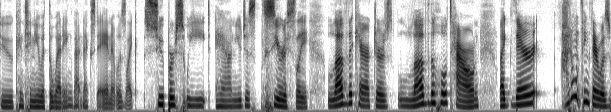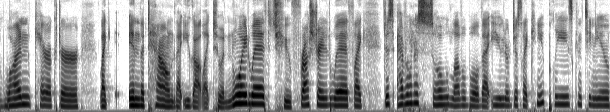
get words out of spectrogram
to continue with the wedding that next day. And it was like super sweet. And you just seriously love the characters, love the whole town. Like, there, I don't think there was one character like in the town that you got like too annoyed with, too frustrated with. Like, just everyone is so lovable that you're just like, can you please continue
